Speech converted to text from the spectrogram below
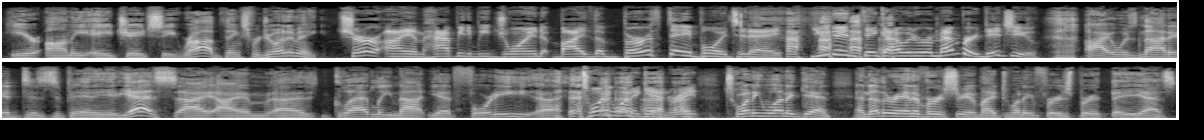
here on the HHC. Rob, thanks for joining me. Sure, I am happy to be joined by the birthday boy today. You didn't think I would remember, did you? I was not anticipating it. Yes, I, I am uh, gladly not yet 40. Uh, 21 again, right? 21 again. Another anniversary of my 21st birthday, yes.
